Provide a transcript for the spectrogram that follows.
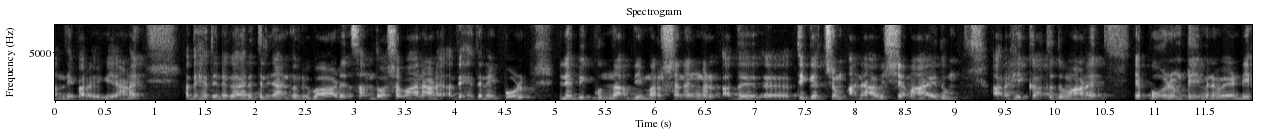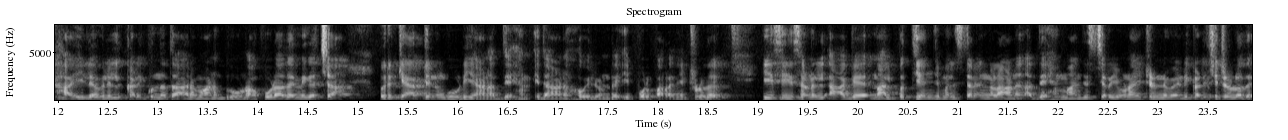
നന്ദി പറയുകയാണ്. അദ്ദേഹത്തിന്റെ കാര്യത്തിൽ ഞാൻ ഒരുപാട് സന്തോഷവാനാണ്. അദ്ദേഹത്തിന് ഇപ്പോൾ ലഭിക്കുന്ന വിമർശനങ്ങൾ അത് തികച്ചും അനാവശ്യമായതും അർഹിക്കാത്തതുമാണ്. എപ്പോഴും ടീമിന് വേണ്ടി ഹൈ ലെവലിൽ കളിക്കുന്ന താരമാണ് ബ്രൂണോ. കൂടാതെ മികച്ച ഒരു ക്യാപ്റ്റനും കൂടിയാണ് അദ്ദേഹം. ഇതാണ് ഹോയിലുണ്ട് ഇപ്പോൾ പറഞ്ഞിട്ടുള്ളത്. ഈ സീസണിൽ ആകെ നാൽപ്പത്തിയഞ്ച് മത്സരങ്ങളാണ് അദ്ദേഹം മാഞ്ചസ്റ്റർ യുണൈറ്റഡിന് വേണ്ടി കളിച്ചിട്ടുള്ളത്.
